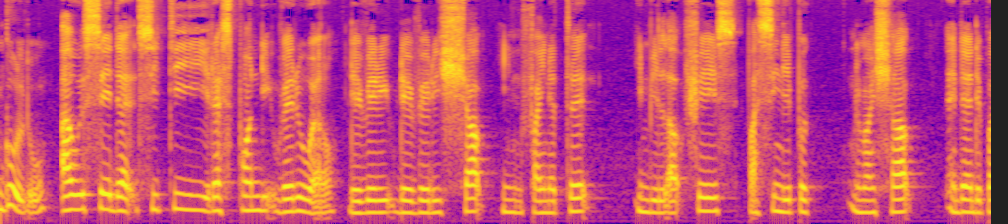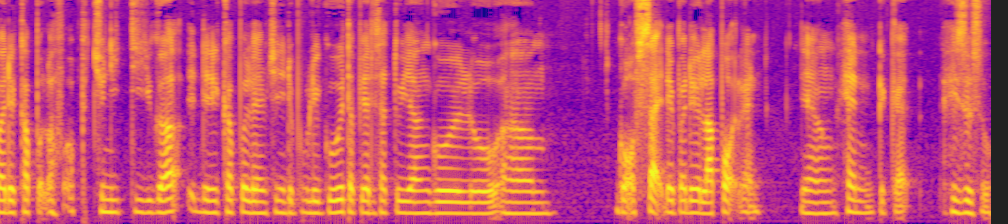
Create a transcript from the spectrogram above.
goal tu, I would say that City responded very well. They very they very sharp in final third, in build up phase. Passing dia memang sharp. And then daripada couple of opportunity juga. Dari couple yang macam ni dia boleh goal. Tapi ada satu yang goal um, go offside daripada Laporte kan yang hand dekat Jesus tu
